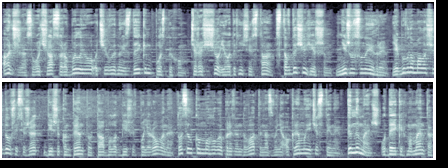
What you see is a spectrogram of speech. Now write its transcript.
адже свого часу робили його очевидно із деяким поспіхом, через що його технічний стан став дещо гіршим, ніж в основної гри. Якби воно мало ще довший сюжет, більше контенту та було більш відполіроване, то цілком могло би претендувати на звання окремої частини. Тим не менш, у деяких моментах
